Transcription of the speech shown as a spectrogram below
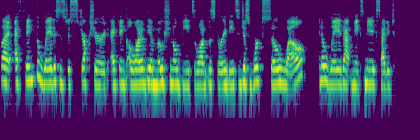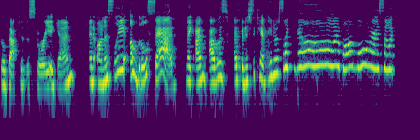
But I think the way this is just structured, I think a lot of the emotional beats, a lot of the story beats, it just works so well in a way that makes me excited to go back to the story again. And honestly, a little sad. Like I'm, I was, I finished the campaign. I was like, no, I want more. So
